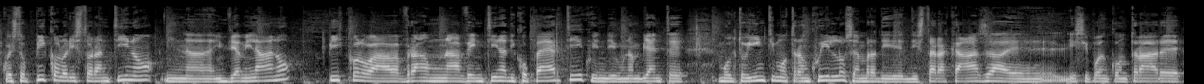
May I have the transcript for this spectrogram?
questo piccolo ristorantino in, in via Milano? Piccolo avrà una ventina di coperti, quindi un ambiente molto intimo, tranquillo, sembra di, di stare a casa e lì si può incontrare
